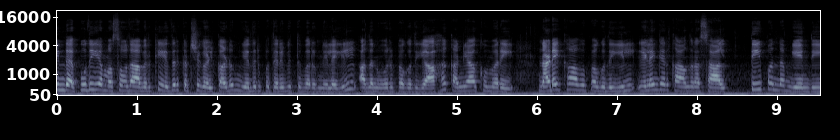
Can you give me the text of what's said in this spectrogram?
இந்த புதிய மசோதாவிற்கு எதிர்க்கட்சிகள் கடும் எதிர்ப்பு தெரிவித்து வரும் நிலையில் அதன் ஒரு பகுதியாக கன்னியாகுமரி நடைக்காவு பகுதியில் இளைஞர் காங்கிரசால் தீப்பந்தம் ஏந்தி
